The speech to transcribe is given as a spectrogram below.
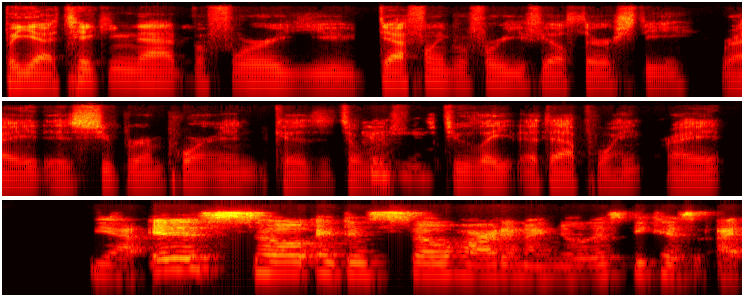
but yeah taking that before you definitely before you feel thirsty right is super important because it's almost mm-hmm. too late at that point right yeah it is so it is so hard and i know this because i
